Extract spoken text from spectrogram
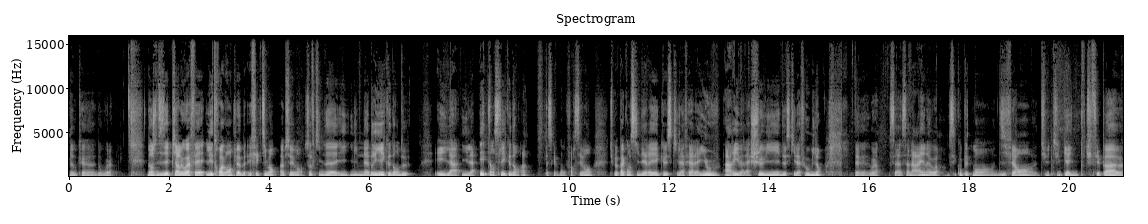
Donc, donc voilà. Non, je disais, Pirlo a fait les trois grands clubs, effectivement, absolument. Sauf qu'il n'a brillé que dans deux. Et il a, il a étincelé que dans un. Parce que, bon, forcément, tu peux pas considérer que ce qu'il a fait à la Juve arrive à la cheville de ce qu'il a fait au Milan. Euh, voilà, Ça, n'a rien à voir. C'est complètement différent. Tu, tu gagnes, tu fais pas, euh,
